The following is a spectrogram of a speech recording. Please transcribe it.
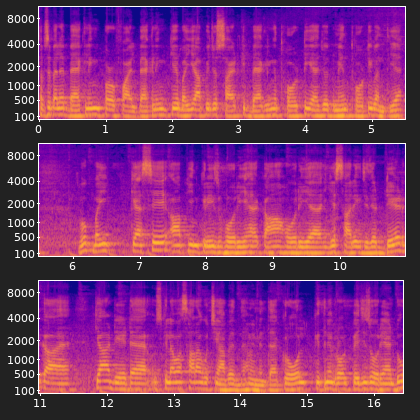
सबसे पहले बैकलिंग प्रोफ़ाइल बैकलिंग के भाई, आपकी जो साइट की बैकलिंग अथॉरिटी है, जो मेन अथॉरिटी बनती है, वो भाई कैसे आपकी इंक्रीज़ हो रही है, कहाँ हो रही है, ये सारी चीज़ें डेट का है, क्या डेट है, उसके अलावा सारा कुछ यहाँ पे हमें मिलता है। क्रोल कितने क्रोल पेजेस हो रहे हैं डू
